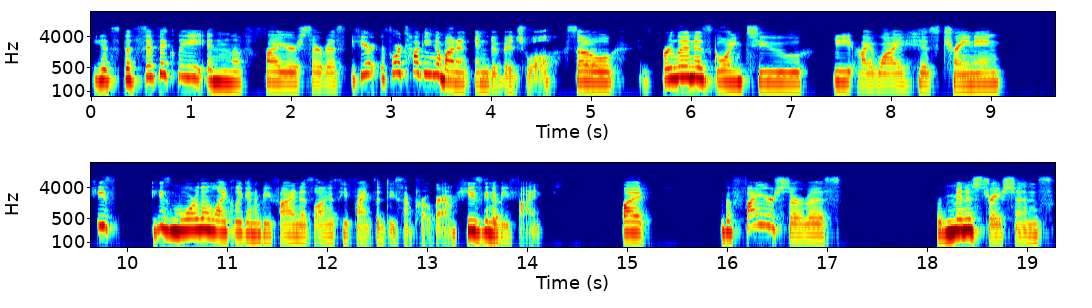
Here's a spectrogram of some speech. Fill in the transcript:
Yeah, specifically in the fire service, if you're if we're talking about an individual, so yeah. Berlin is going to DIY his training, he's he's more than likely going to be fine as long as he finds a decent program. He's going to yeah. be fine. But the fire service administrations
